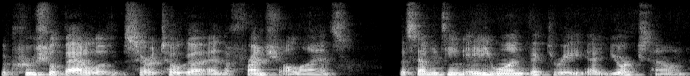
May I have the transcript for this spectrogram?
the crucial Battle of Saratoga and the French alliance, the 1781 victory at Yorktown,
